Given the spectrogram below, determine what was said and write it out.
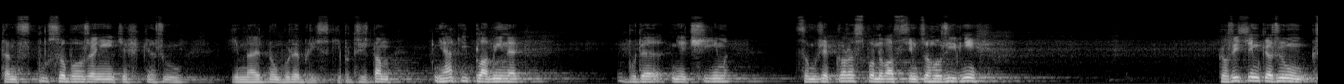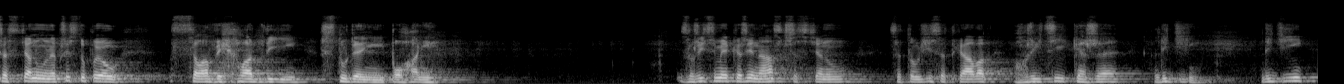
ten způsob hoření těch keřů jim najednou bude blízký, protože tam nějaký plamínek bude něčím, co může korespondovat s tím, co hoří v nich. Kořícím keřům křesťanů nepřistupují zcela vychladlí, studení, pohani. S hořícími keři nás, křesťanů, se touží setkávat hořící keře lidí. Lidí,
